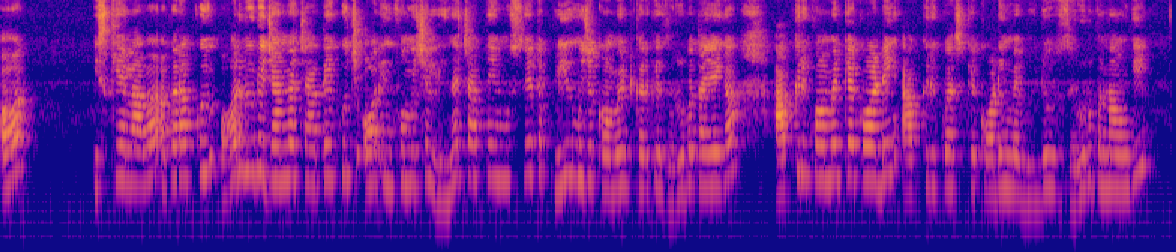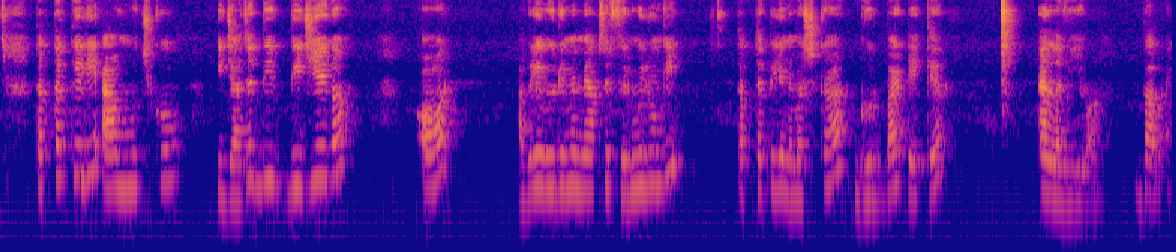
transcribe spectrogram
और इसके अलावा अगर आप कोई और वीडियो जानना चाहते हैं कुछ और इन्फॉर्मेशन लेना चाहते हैं मुझसे तो प्लीज़ मुझे कमेंट करके ज़रूर बताइएगा। आपकी रिक्वायरमेंट के अकॉर्डिंग आपकी रिक्वेस्ट के अकॉर्डिंग मैं वीडियो ज़रूर बनाऊँगी। तब तक के लिए आप मुझको इजाज़त दीजिएगा। और अगले वीडियो में मैं आपसे फिर मिलूँगी। तब तक के लिए नमस्कार goodbye take care and love you all bye bye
